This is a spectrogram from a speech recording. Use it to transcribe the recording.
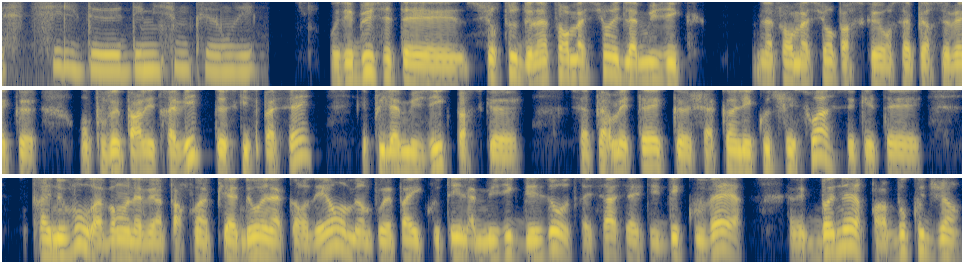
styles de d'émissions qu'on faisait? Au début, c'était surtout de l'information et de la musique. L'information parce qu'on s'apercevait que on pouvait parler très vite de ce qui se passait, et puis la musique parce que ça permettait que chacun l'écoute chez soi, ce qui était très nouveau. Avant, on avait parfois un piano, un accordéon, mais on ne pouvait pas écouter la musique des autres. Et ça, ça a été découvert avec bonheur par beaucoup de gens.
